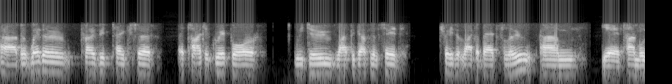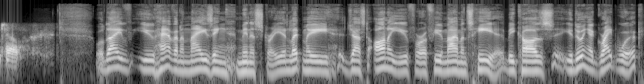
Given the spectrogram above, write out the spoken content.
Uh, but whether COVID takes a, a tighter grip or we do, like the government said, treat it like a bad flu, um, yeah, time will tell. Well, Dave, you have an amazing ministry, and let me just honour you for a few moments here because you're doing a great work,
